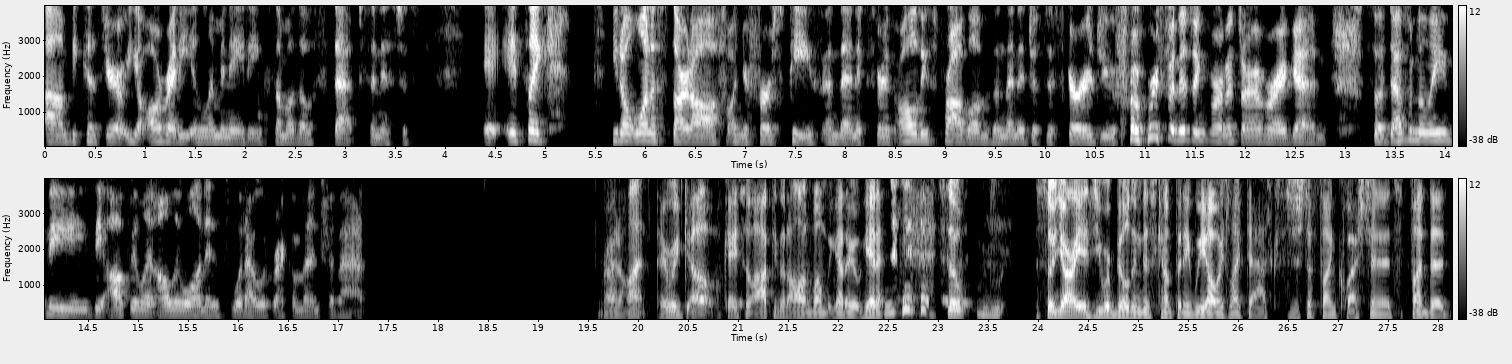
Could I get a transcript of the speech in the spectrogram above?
um, because you're you're already eliminating some of those steps and it's just it, it's like you don't want to start off on your first piece and then experience all these problems and then it just discourage you from refinishing furniture ever again. So definitely the the opulent all in one is what I would recommend for that. Right on. There we go. Okay, so opulent all in one. We got to go get it. so so Yari, as you were building this company, we always like to ask. It's just a fun question. It's fun to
